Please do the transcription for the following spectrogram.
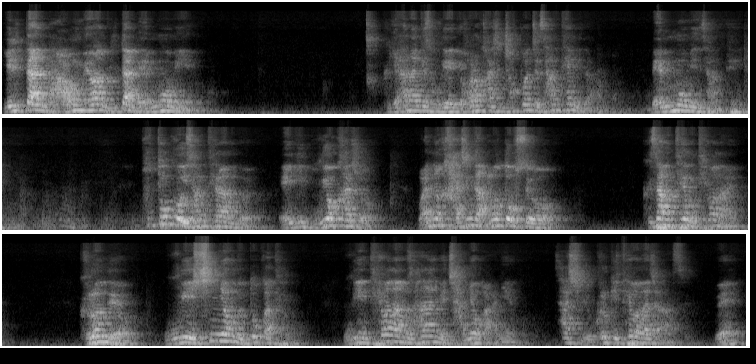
일단 나오면 일단 맨몸이에요. 그게 하나님께서 우리에게 허락하신 첫 번째 상태입니다. 맨몸인 상태. 푸토코이 상태라는 거예요. 애기 무력하죠. 완전 가진 게 아무것도 없어요. 그 상태로 태어나요. 그런데요, 우리의 신령도 똑같아요. 우리는 태어나면서 하나님의 자녀가 아니에요. 사실요. 그렇게 태어나지 않았어요. 왜?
